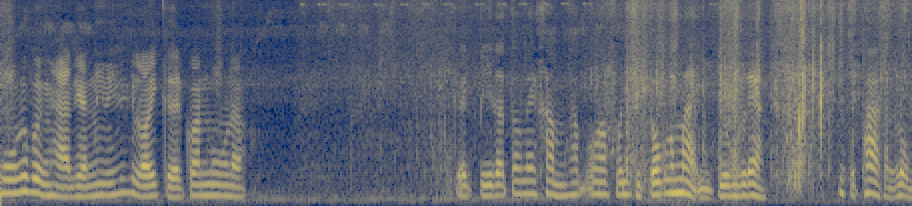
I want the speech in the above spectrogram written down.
มูก็เพิ่งหาเดือนนี่คือร้อยเกิดก้อนมูแล้ว เกิดปีแล้วต้องได้คำครับเพราะว่าฝนสิตกลงมาอีกยุ่มแรงมันจะพากันล่ม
